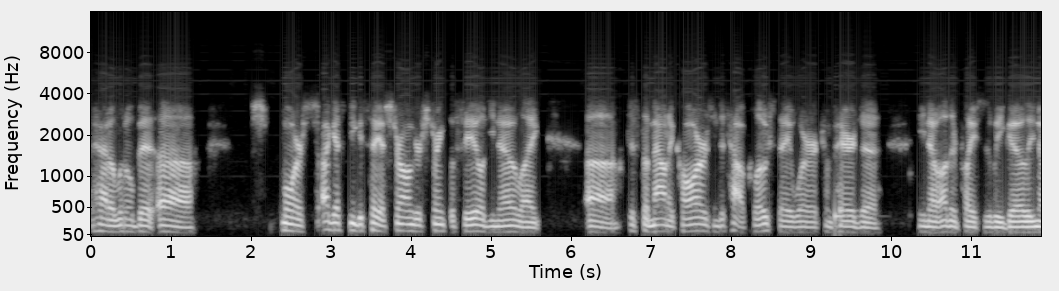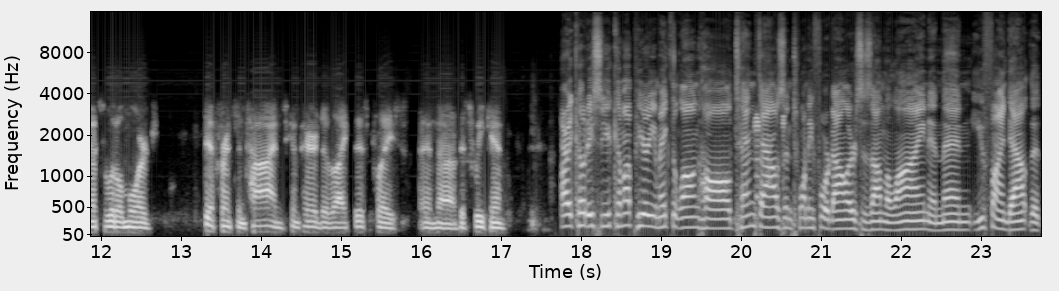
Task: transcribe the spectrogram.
had a little bit uh more, I guess you could say, a stronger strength of field. You know, like uh, just the amount of cars and just how close they were compared to, you know, other places we go. You know, it's a little more difference in times compared to like this place and uh, this weekend. All right, Cody. So you come up here, you make the long haul. Ten thousand twenty-four dollars is on the line, and then you find out that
